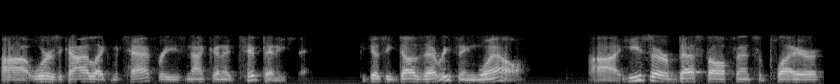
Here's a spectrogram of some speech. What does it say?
Uh, whereas a guy like McCaffrey he's not going to tip anything because he does everything well. Uh, he's our best offensive player,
